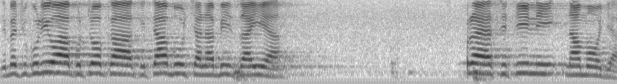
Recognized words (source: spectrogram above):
limechukuliwa kutoka kitabu cha nabii Isaia sura ya sitini na moja.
